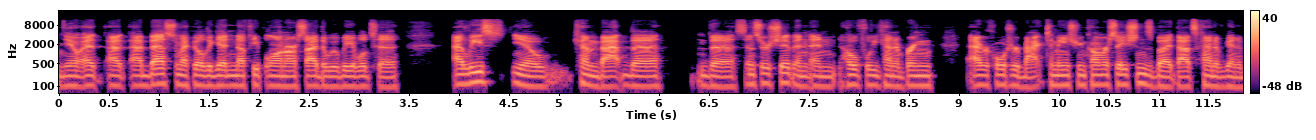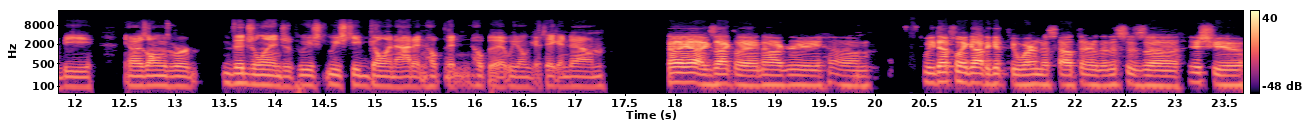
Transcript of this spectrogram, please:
you know, at at, at best, we might be able to get enough people on our side that we'll be able to at least you know combat the the censorship and and hopefully kind of bring agriculture back to mainstream conversations. But that's kind of going to be you know as long as we're vigilant. Just we just, we just keep going at it and hope that hope that we don't get taken down. Oh yeah, exactly. No, I agree. Um, we definitely got to get the awareness out there that this is a issue,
